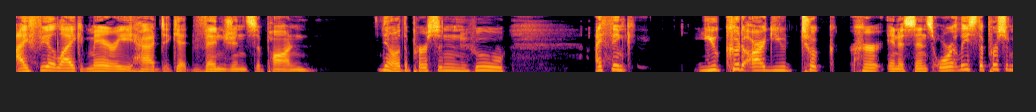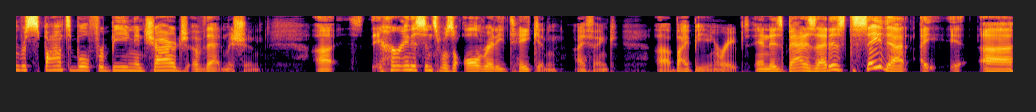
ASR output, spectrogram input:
I feel like Mary had to get vengeance upon you know, the person who I think you could argue took her innocence, or at least the person responsible for being in charge of that mission. Uh, her innocence was already taken, I think, uh, by being raped. And as bad as that is to say that, I, uh,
